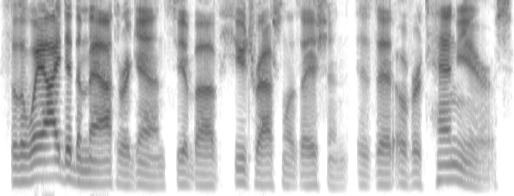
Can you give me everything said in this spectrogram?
So the way I did the math, or again, see above, huge rationalization, is that over 10 years,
